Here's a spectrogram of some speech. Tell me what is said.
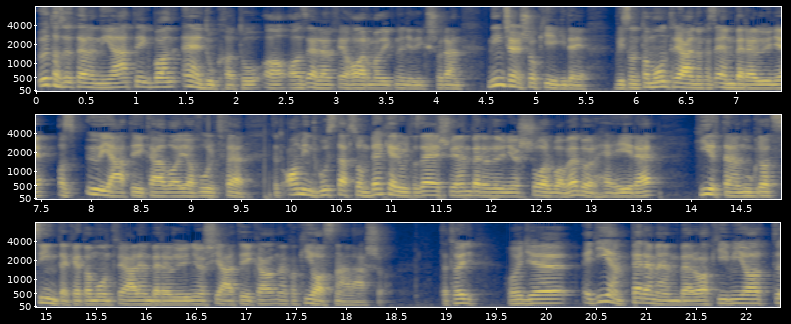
5 az 5 elleni játékban eldugható az ellenfél harmadik, negyedik során. Nincsen sok jégideje. Viszont a Montrealnak az emberelőnye az ő játékával javult fel. Tehát amint Gustafsson bekerült az első emberelőnyös sorba a Weber helyére, hirtelen ugrott szinteket a Montreal emberelőnyös játékának a kihasználása. Tehát, hogy hogy egy ilyen peremember, aki miatt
